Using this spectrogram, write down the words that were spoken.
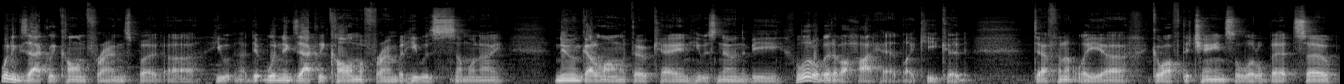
Wouldn't exactly call him friends, but uh, he wouldn't exactly call him a friend. But he was someone I knew and got along with okay, and he was known to be a little bit of a hothead. Like he could definitely uh, go off the chains a little bit. So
